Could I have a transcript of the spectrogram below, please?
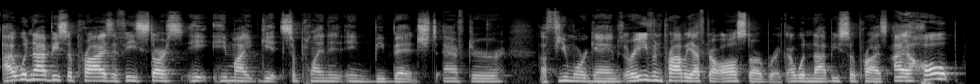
I would not be surprised if he starts he he might get supplanted and be benched after a few more games or even probably after All-Star break. I would not be surprised. I hope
